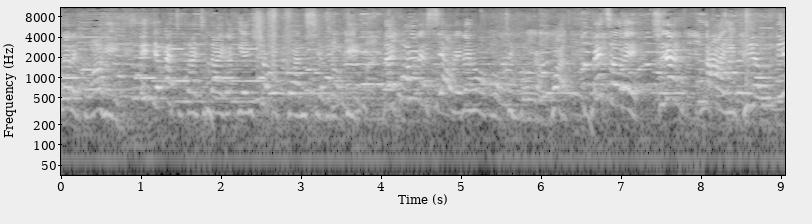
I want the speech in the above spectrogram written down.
咱的歌戏，一定要一代一代甲延续的传承落去。来看咱的少年的吼，哦，真无共款。要做的是咱大平鸟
